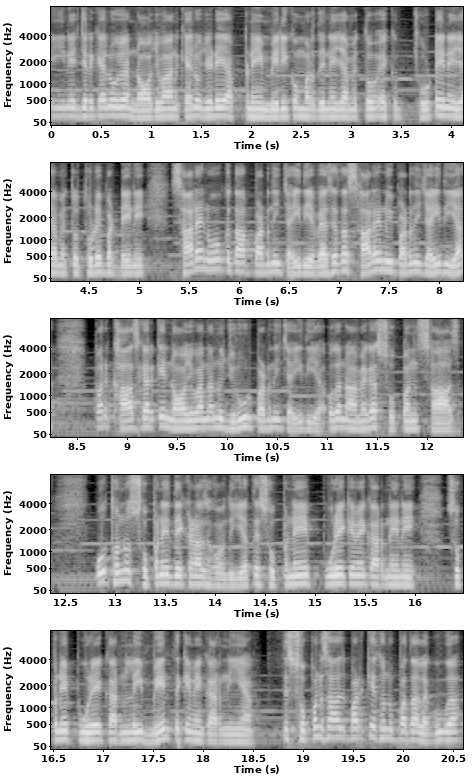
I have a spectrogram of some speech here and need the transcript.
ਟੀਨੇਜਰ ਕਹਿ ਲਓ ਜਾਂ ਨੌਜਵਾਨ ਕਹਿ ਲਓ, ਜਿਹੜੇ ਆਪਣੇ ਮੇਰੀ ਕੁ ਉਮਰ ਦੇ ਨੇ ਜਾਂ ਮੇਰੇ ਤੋਂ ਇੱਕ ਛੋਟੇ ਨੇ ਜਾਂ ਮੇਰੇ ਤੋਂ ਥੋੜੇ ਵੱਡੇ ਨੇ, ਸਾਰਿਆਂ ਨੂੰ ਉਹ ਕਿਤਾਬ ਪੜ੍ਹਨੀ ਚਾਹੀਦੀ ਹੈ ਵੈਸੇ ਤਾਂ ਸਾਰਿਆਂ ਨੂੰ ਹੀ ਪੜ੍ਹਨੀ ਚਾਹੀਦੀ ਆ, ਪਰ ਖਾਸ ਕਰਕੇ ਨੌਜਵਾਨਾਂ ਨੂੰ ਜ਼ਰੂਰ ਪੜ੍ਹਨੀ ਚਾਹੀਦੀ ਆ। ਉਹਦਾ ਨਾਮ ਹੈਗਾ ਸੁਪਨ ਸਾਜ਼। ਉਹ ਤੁਹਾਨੂੰ ਸੁਪਨੇ ਦੇਖਣਾ ਸਿਖਾਉਂਦੀ ਆ ਤੇ ਸੁਪਨੇ ਪੂਰੇ ਕਿਵੇਂ ਕਰਨੇ ਨੇ, ਸੁਪਨੇ ਪੂਰੇ ਕਰਨ ਲਈ ਮਿਹਨਤ ਕਿਵੇਂ ਕਰਨੀ ਆ। ਤੇ ਸੁਪਨ ਸਾਜ਼ ਪੜ੍ਹ ਕੇ ਤੁਹਾਨੂੰ ਪਤਾ ਲੱਗੂਗਾ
